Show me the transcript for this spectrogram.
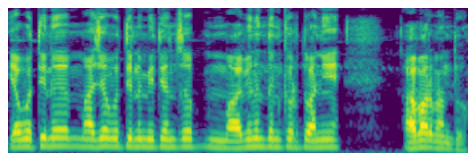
या वतीनं माझ्या वतीनं मी त्यांचं अभिनंदन करतो आणि आभार मानतो.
